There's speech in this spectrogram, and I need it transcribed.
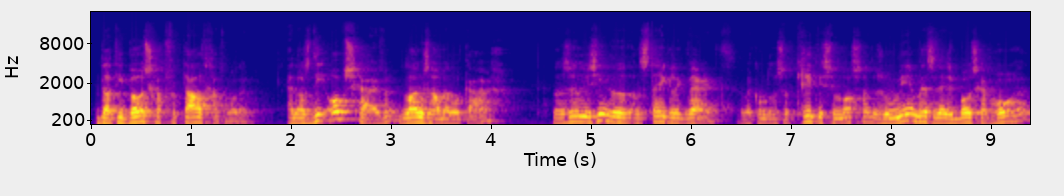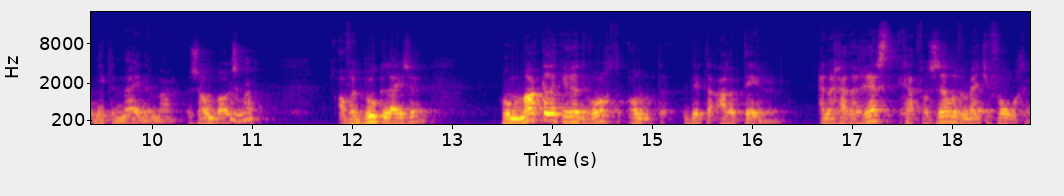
dat die boodschap vertaald gaat worden. En als die opschuiven, langzaam met elkaar, dan zul je zien dat het aanstekelijk werkt. En dan komt er een soort kritische massa. Dus hoe meer mensen deze boodschap horen, niet de mijne, maar zo'n boodschap, of het boek lezen, hoe makkelijker het wordt om te- dit te adapteren. En dan gaat de rest gaat vanzelf een beetje volgen.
